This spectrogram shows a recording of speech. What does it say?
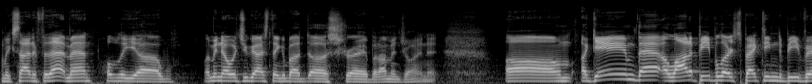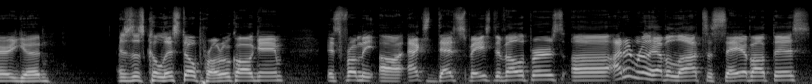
I'm excited for that, man. Hopefully, uh, let me know what you guys think about uh, Stray, but I'm enjoying it. Um, a game that a lot of people are expecting to be very good is this Callisto Protocol game. It's from the uh, ex Dead Space developers. Uh, I didn't really have a lot to say about this.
